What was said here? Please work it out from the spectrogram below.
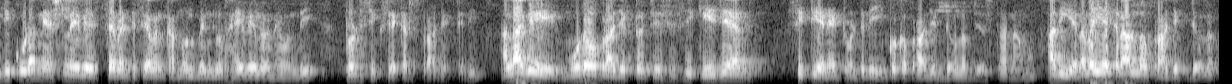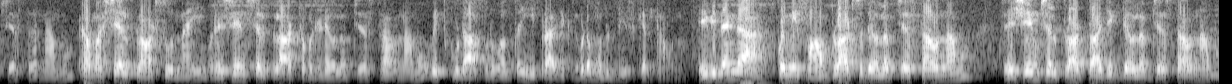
ఇది కూడా national highway seventy seven Kurnool Bengaluru హైవేలోనే ఉంది. ట్వంటీ సిక్స్ ఏకర్స్ ప్రాజెక్ట్ ఇది. అలాగే మూడవ ప్రాజెక్ట్ వచ్చేసి కేజేఆర్ సిటీ అనేటువంటిది ఇంకొక ప్రాజెక్ట్ డెవలప్ చేస్తున్నాము. అది ఎనభై ఎకరాల్లో ప్రాజెక్ట్ డెవలప్ చేస్తున్నాము. కమర్షియల్ ప్లాట్స్ ఉన్నాయి. రెసిడెన్షియల్ ప్లాట్లు ఒకటి డెవలప్ చేస్తా ఉన్నాము. విత్ కూడా అప్రూవల్తో ఈ ప్రాజెక్ట్ని కూడా ముందుకు తీసుకెళ్తా ఉన్నాం ఈ విధంగా కొన్ని ఫామ్ ప్లాట్స్ డెవలప్ చేస్తూ ఉన్నాము. రెసిడెన్షియల్ ప్లాట్ ప్రాజెక్ట్ డెవలప్ చేస్తూ ఉన్నాము.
